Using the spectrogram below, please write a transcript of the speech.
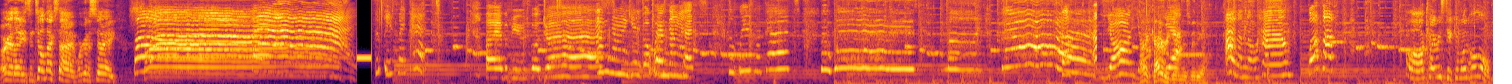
All right, ladies, until next time, we're going to say Bye. This is my pet. I have a beautiful dress. Did Kyrie yeah. get in this video? I don't know how. What's up? Aw, Kyrie's taking one home.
